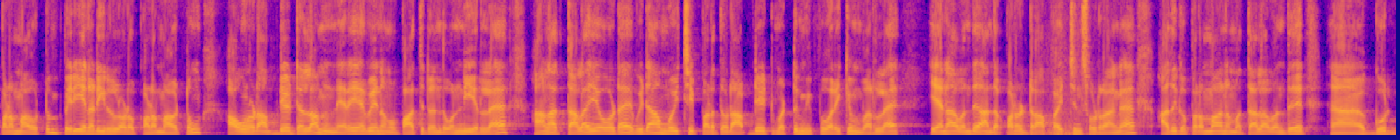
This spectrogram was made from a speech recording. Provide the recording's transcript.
படமாகட்டும் பெரிய நடிகர்களோட படமாகட்டும் அவங்களோட அப்டேட் எல்லாம் நிறையவே நம்ம பார்த்துட்டு இந்த ஒன் இயரில் ஆனால் தலையோட விடாமுயற்சி படத்தோட அப்டேட் மட்டும் இப்போ வரைக்கும் வரல. ஏன்னா வந்து அந்த படம் ட்ராப் ஆயிடுச்சுன்னு சொல்கிறாங்க அதுக்கப்புறமா நம்ம தலை வந்து குட்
